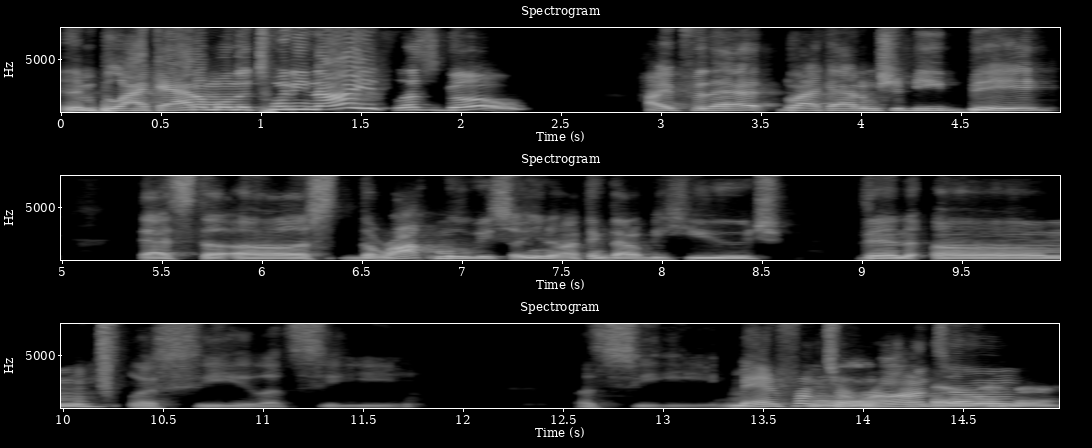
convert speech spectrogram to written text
And then Black Adam on the 29th. Let's go. Hype for that. Black Adam should be big. That's the uh the Rock movie, so you know I think that'll be huge. Then um, let's see, let's see, let's see. Man from oh, Toronto.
